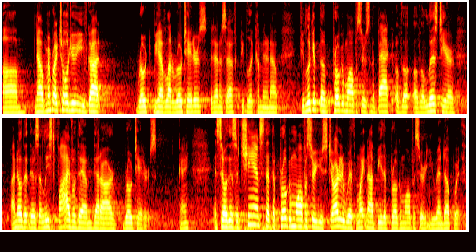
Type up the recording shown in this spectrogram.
Um, now, remember I told you you've got we have a lot of rotators at NSF, people that come in and out. If you look at the program officers in the back of the, of the list here, I know that there's at least five of them that are rotators, okay? And so there's a chance that the program officer you started with might not be the program officer you end up with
